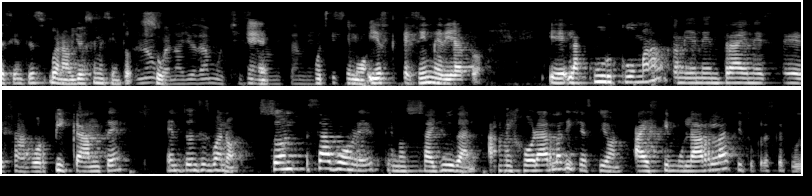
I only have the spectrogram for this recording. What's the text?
Te sientes, bueno, yo sí me siento. No, bueno, ayuda muchísimo a mí también. Muchísimo, y es, es inmediato. Eh, la cúrcuma también entra en este sabor picante. Entonces, bueno, son sabores que nos ayudan a mejorar la digestión, a estimularla. Si tú crees que tú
